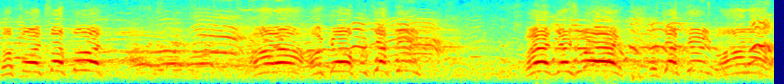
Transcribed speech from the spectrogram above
Sans faute, sans faute. Voilà, encore, faut qu'il Ouais, bien joué. Faut qu'il recule, voilà.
